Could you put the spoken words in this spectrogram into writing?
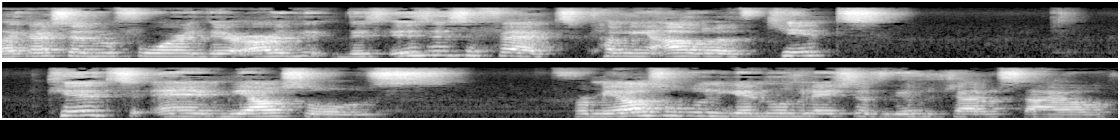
like I said before, there are this is this effect coming out of kits, kits and Meowscles. For Meowscles, when you get an elimination of the Gift of Shadow style,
